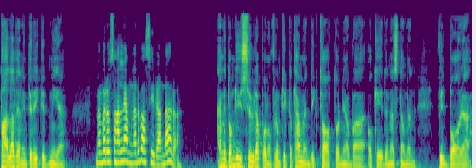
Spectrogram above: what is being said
pallade den inte riktigt med. Men vadå, så han lämnade bara syrran där då? Nej, men de blev ju sura på honom för de tyckte att han var en diktator. När jag bara, okej okay, den här snubben vill bara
